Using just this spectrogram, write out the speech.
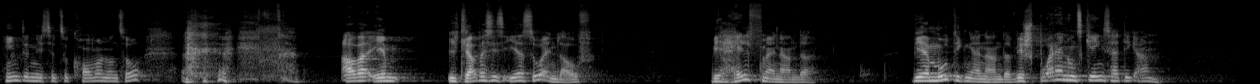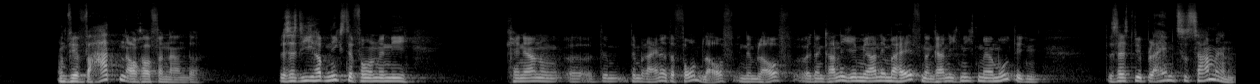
Hindernisse zu kommen und so. aber eben, ich glaube, es ist eher so ein Lauf. Wir helfen einander. Wir ermutigen einander, wir spornen uns gegenseitig an. Und wir warten auch aufeinander. Das heißt, ich habe nichts davon, wenn ich, keine Ahnung, äh, dem, dem Rainer davonlaufe in dem Lauf, weil dann kann ich ihm ja nicht mehr helfen, dann kann ich nicht mehr ermutigen. Das heißt, wir bleiben zusammen.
